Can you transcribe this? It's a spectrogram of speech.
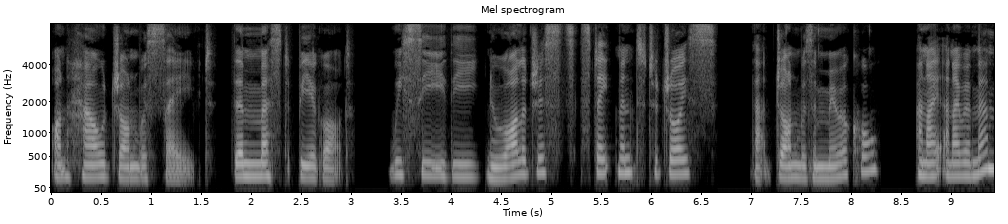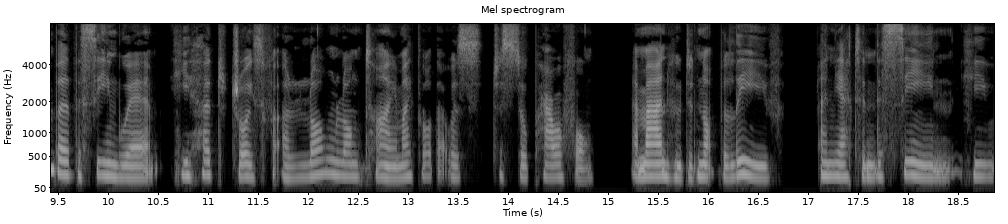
on how John was saved. There must be a God. We see the neurologist's statement to Joyce that John was a miracle. And I and I remember the scene where he hugged Joyce for a long, long time. I thought that was just so powerful a man who did not believe. And yet, in this scene, he,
